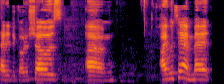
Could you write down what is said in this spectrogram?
excited to go to shows. Um, I would say I met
